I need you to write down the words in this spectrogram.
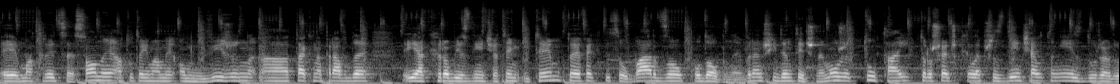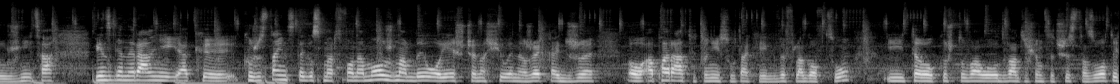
e, matrycę Sony, a tutaj mamy OmniVision, a tak naprawdę jak robię zdjęcia tym i tym, to efekty są bardzo podobne, wręcz identyczne. Może tutaj troszeczkę lepsze zdjęcia, ale to nie jest duża różnica, więc generalnie jak e, korzystając z tego smartfona można było jeszcze na siłę narzekać, że o, aparaty to nie są takie jak we flagowcu i to kosztowało 2300 zł,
